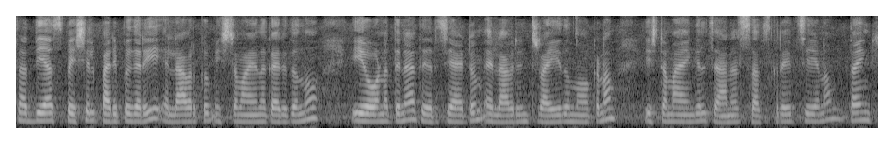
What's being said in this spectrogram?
സദ്യ സ്പെഷ്യൽ പരിപ്പ് കറി എല്ലാവർക്കും ഇഷ്ടമായെന്ന് കരുതുന്നു. ഈ ഓണത്തിന് തീർച്ചയായിട്ടും എല്ലാവരും ട്രൈ ചെയ്ത് നോക്കണം. ഇഷ്ടമായെങ്കിൽ ചാനൽ സബ്സ്ക്രൈബ് ചെയ്യണം. താങ്ക്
